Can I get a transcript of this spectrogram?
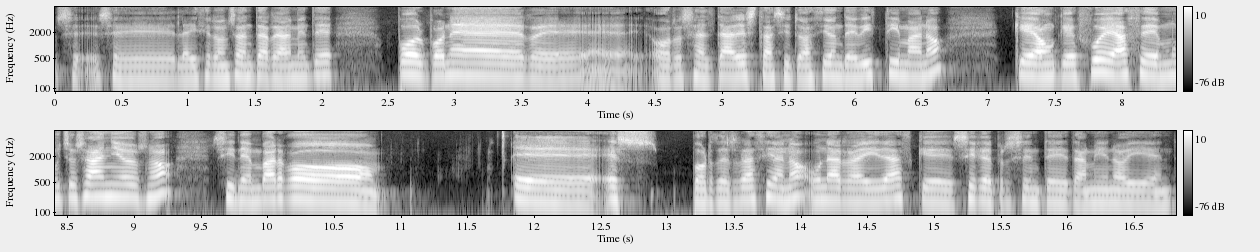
se, la hicieron santa realmente por poner eh, o resaltar esta situación de víctima no que aunque fue hace muchos años no sin embargo eh, es, por desgracia, ¿no? una realidad que sigue presente también hoy en,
